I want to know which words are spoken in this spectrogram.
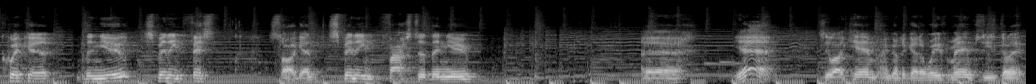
quicker than you. Spinning fist. Start again. Spinning faster than you. Uh, yeah. See, like him, I'm gonna get away from him because he's gonna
